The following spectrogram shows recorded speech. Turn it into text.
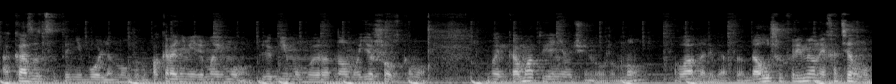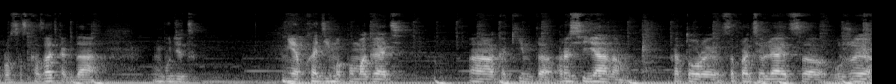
оказывается, ты не больно нужен. Ну, По крайней мере, моему любимому и родному Ершовскому военкомату я не очень нужен. Ну, ладно, ребята, до лучших времен. Я хотел ему просто сказать, когда будет необходимо помогать а, каким-то россиянам, которые сопротивляются уже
